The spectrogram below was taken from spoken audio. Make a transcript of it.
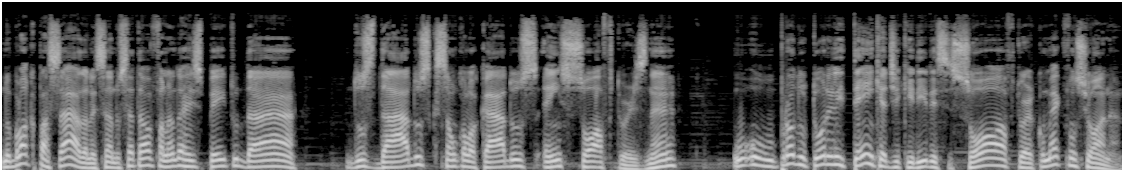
No bloco passado, Alessandro, você estava falando a respeito da, dos dados que são colocados em softwares, né? O, o produtor ele tem que adquirir esse software? Como é que funciona?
